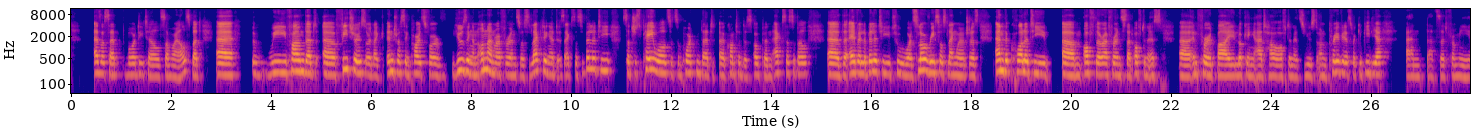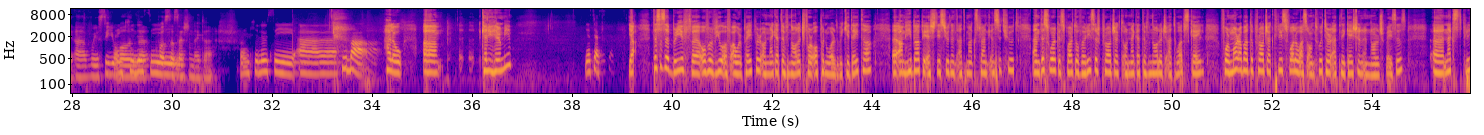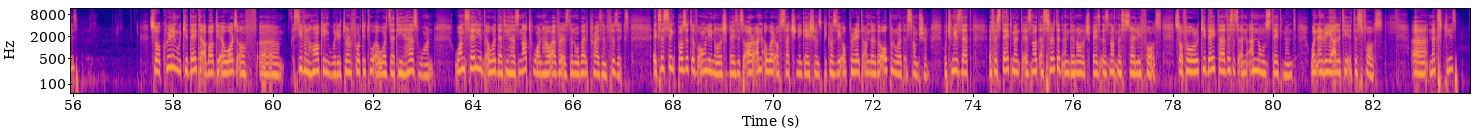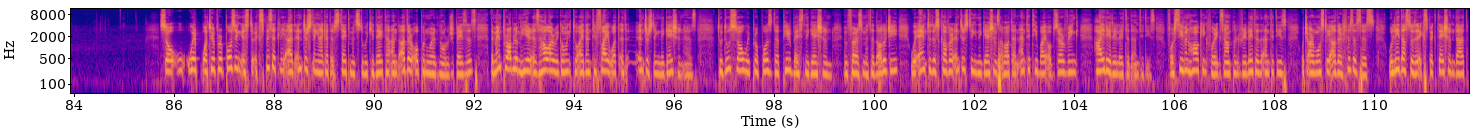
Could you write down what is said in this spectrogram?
As I said, more detail somewhere else, but uh, we found that uh, features or like interesting parts for using an online reference or selecting it is accessibility, such as paywalls. It's important that uh, content is open accessible, uh, the availability towards low resource languages, and the quality um, of the reference that often is uh, inferred by looking at how often it's used on previous Wikipedia. And that's it from me. Uh, we'll see you Thank all you, in Lucy. the poster session later. Thank you, Lucy. Uh, Hiba. Hello. Um, can you hear me? Yes, yes. Yeah, this is a brief uh, overview of our paper on negative knowledge for open world Wikidata. Uh, I'm Hiba, PhD student at Max Planck Institute, and this work is part of a research project on negative knowledge at web scale. For more about the project, please follow us on Twitter at Negation and Knowledge Bases. Uh, next, please. So querying Wikidata about the awards of uh, Stephen Hawking will return 42 awards that he has won. One salient award that he has not won, however, is the Nobel Prize in Physics. Existing positive-only knowledge bases are unaware of such negations because they operate under the open world assumption, which means that if a statement is not asserted in the knowledge base, it is not necessarily false. So for Wikidata, this is an unknown statement, when in reality it is false. Uh, next, please. So we're, what we're proposing is to explicitly add interesting negative statements to Wikidata and other open world knowledge bases. The main problem here is how are we going to identify what an interesting negation is. To do so, we propose the peer-based negation inference methodology. We aim to discover interesting negations about an entity by observing highly related entities. For Stephen Hawking, for example, related entities, which are mostly other physicists, will lead us to the expectation that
